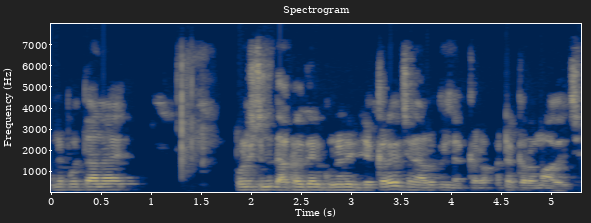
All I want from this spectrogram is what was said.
અને પોતાના પોલીસ સ્ટેશન દાખલ કરી ગુનાની કરેલ છે અને આરોપીને અટક કરવામાં આવેલ છે.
